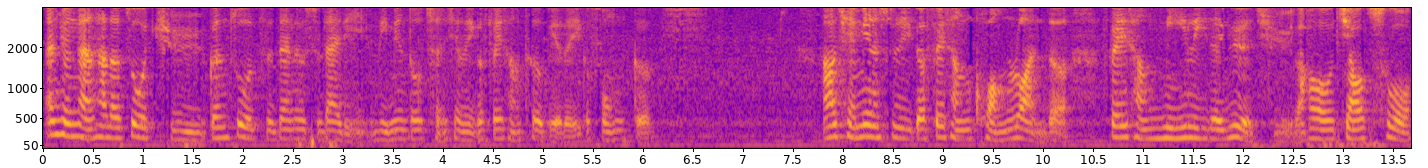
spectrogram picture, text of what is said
安全感》它的作曲跟作词在那个时代里里面都呈现了一个非常特别的一个风格。然后前面是一个非常狂乱的、非常迷离的乐曲，然后交错。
